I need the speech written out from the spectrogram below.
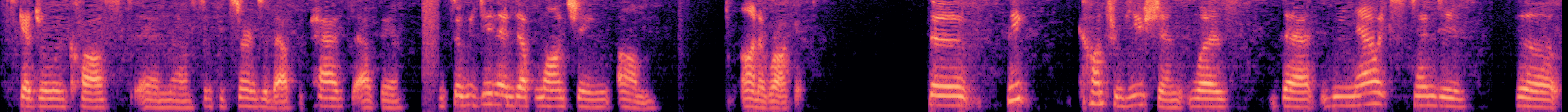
Schedule and cost, and uh, some concerns about the pads out there. And so we did end up launching um, on a rocket. The big contribution was that we now extended the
